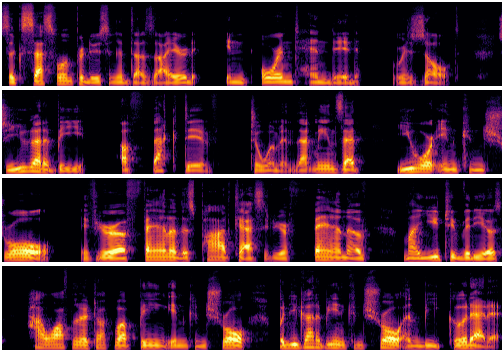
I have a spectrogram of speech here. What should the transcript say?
successful in producing a desired in, or intended result. So you got to be effective to women. That means that you are in control. If you're a fan of this podcast, if you're a fan of my YouTube videos, how often do I talk about being in control? But you got to be in control and be good at it.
